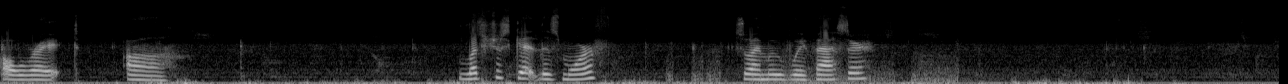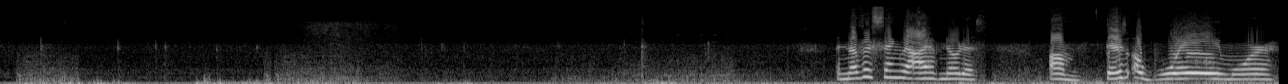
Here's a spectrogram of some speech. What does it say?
Alright. Uh let's just get this morph so I move way faster. Another thing that I have noticed, um, there's a way more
